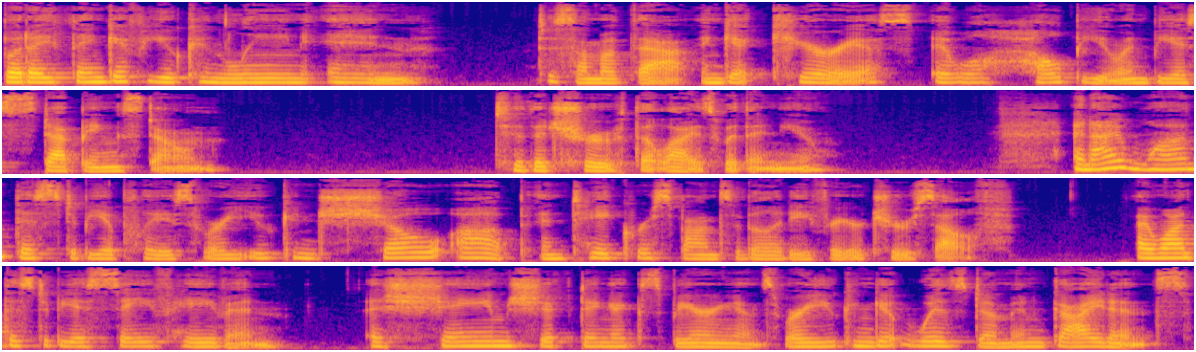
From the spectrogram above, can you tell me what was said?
But I think if you can lean in to some of that and get curious, it will help you and be a stepping stone to the truth that lies within you. And I want this to be a place where you can show up and take responsibility for your true self. I want this to be a safe haven a shame shifting experience where you can get wisdom and guidance.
